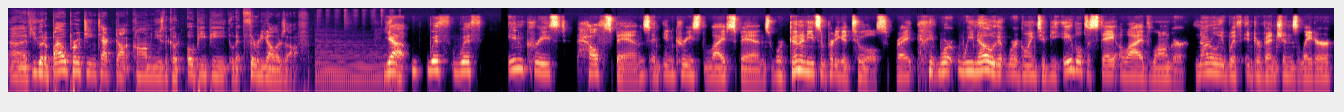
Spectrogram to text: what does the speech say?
Uh, if you go to bioproteintech.com and use the code OPP, you'll get $30 off. Yeah, with with increased health spans and increased lifespans, we're going to need some pretty good tools, right? we're, we know that we're going to be able to stay alive longer, not only with interventions later,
